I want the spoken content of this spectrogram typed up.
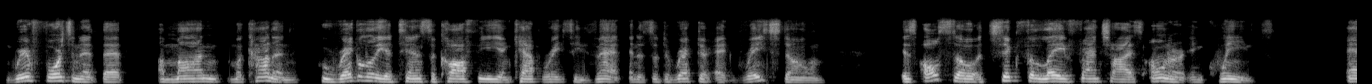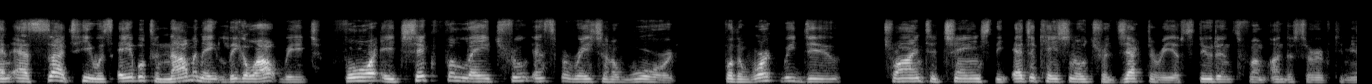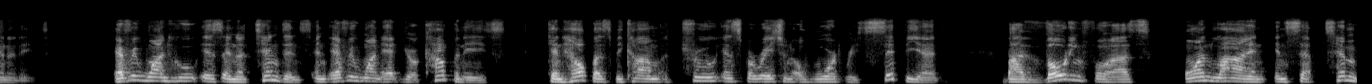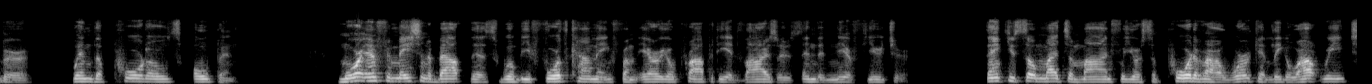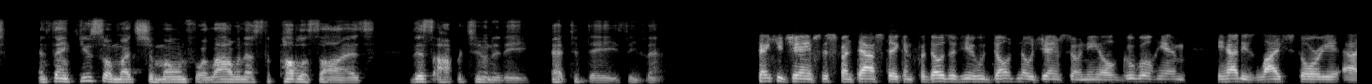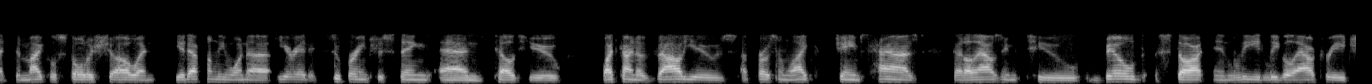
We're fortunate that Aman McConnon, who regularly attends the Coffee and Cap Rates event and is a director at Greystone, is also a Chick fil A franchise owner in Queens. And as such, he was able to nominate Legal Outreach for a Chick fil A True Inspiration Award for the work we do trying to change the educational trajectory of students from underserved communities. Everyone who is in attendance and everyone at your companies can help us become a True Inspiration Award recipient by voting for us online in September when the portals open. More information about this will be forthcoming from Ariel Property Advisors in the near future. Thank you so much, Aman, for your support of our work at Legal Outreach. And thank you so much, Shimon, for allowing us to publicize this opportunity at today's event. Thank you, James. This is fantastic. And for those of you who don't know James O'Neill, Google him. He had his life story at the Michael Stoler show, and you definitely want to hear it. It's super interesting and tells you what kind of values a person like James has that allows him to build, start, and lead legal outreach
